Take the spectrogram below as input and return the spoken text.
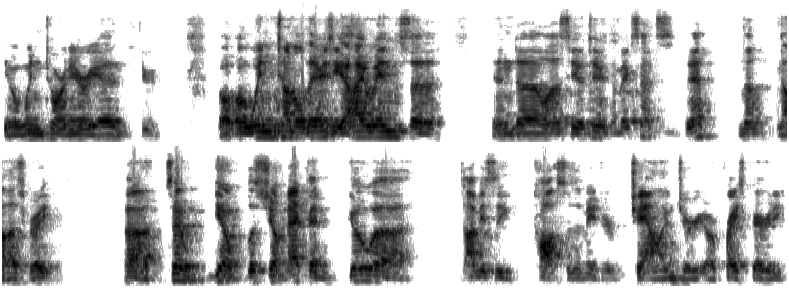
you know wind torn area and through a, wind tunnel there. So you got high winds uh, and uh, a lot of CO2. That makes sense. Yeah. No, no, that's great. Uh, so you know, let's jump back then. Go, uh, obviously cost is a major challenge or, or price parity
